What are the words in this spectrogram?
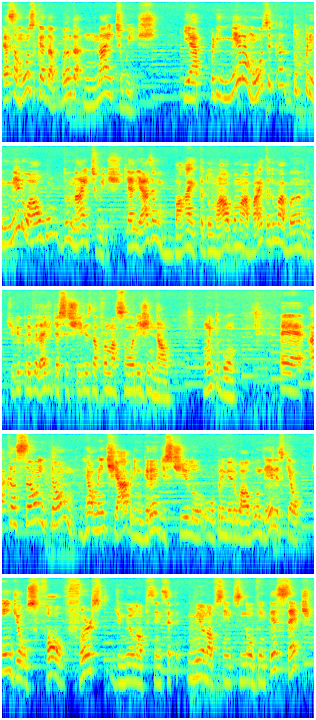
essa música é da banda Nightwish e é a primeira música do primeiro álbum do Nightwish, que aliás é um baita de um álbum, uma baita de uma banda. Tive o privilégio de assistir eles na formação original. Muito bom. É, a canção, então, realmente abre em grande estilo o primeiro álbum deles, que é o Angels Fall First, de 1997.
